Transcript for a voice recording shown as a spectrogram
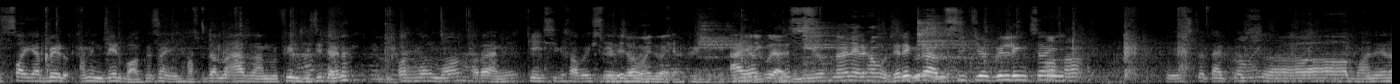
सय बेड आई मिन बेड भएको चाहिँ हस्पिटलमा आज हाम्रो फिल्ड भिजिट होइन। अनमोल म र हामी केसीको सबै स्टुडेन्ट आयो। धेरै कुराहरू सिक्यो बिल्डिङ चाहिँ यस्तो टाइपको छ भनेर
